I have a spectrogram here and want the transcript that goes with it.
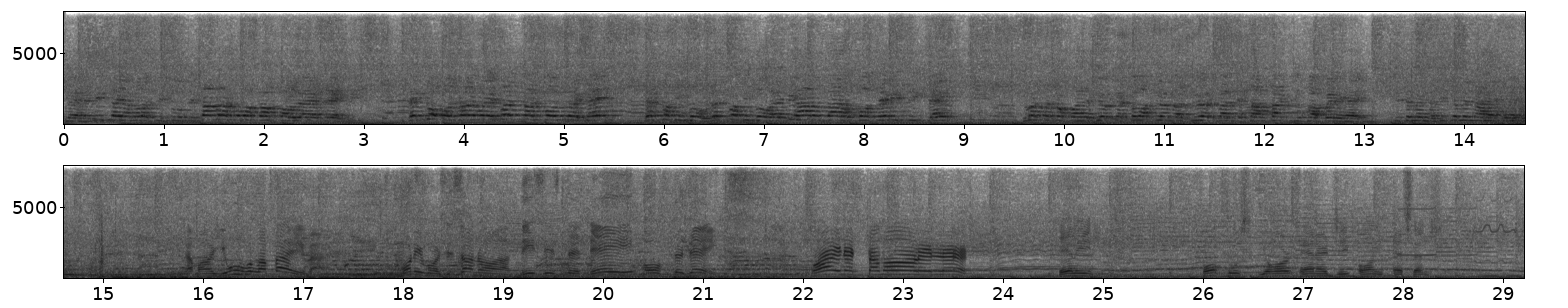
Sisä ja molempiin suuntiin. Saadaan kova kappale ja se. Let's go boys, right away, fight guys, boys, boys, hey. Let's fucking go, let's fucking go, hey. Pihaan on täällä, boys, hey, six, hey. Hyvät takapaine syökkää, kovat syömään, hyökkäät, ja saan kaikki mukaan peli, hei. Sitten mennään, sitten mennään eteen. Tämä on juhlapäivä. Moni voisi sanoa, this is the day of the days. Painetta maalille! Eli focus your energy on essence.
